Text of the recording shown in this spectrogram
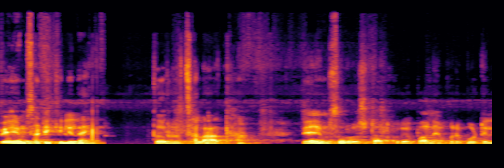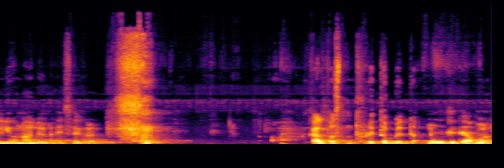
व्यायामसाठी केलेलं आहे. तर चला आता व्यायाम सर्व स्टार्ट करूया. पाण्यापुरे बॉटल घेऊन आलेलो आहे सगळं. कालपासून थोडी तब्येत डाऊन होती त्यामुळं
